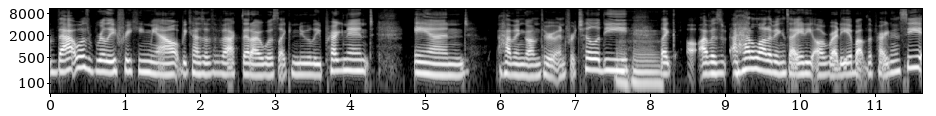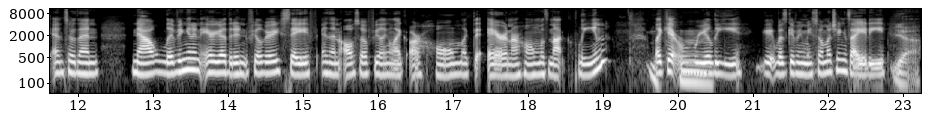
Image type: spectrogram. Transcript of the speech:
that was really freaking me out because of the fact that I was like newly pregnant and having gone through infertility. Mm-hmm. Like I was I had a lot of anxiety already about the pregnancy and so then now living in an area that didn't feel very safe and then also feeling like our home, like the air in our home was not clean. Like it mm-hmm. really it was giving me so much anxiety Yeah.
